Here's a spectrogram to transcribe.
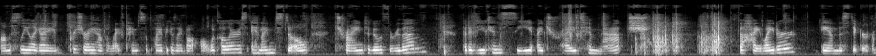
honestly, like I'm pretty sure I have a lifetime supply because I bought all the colors and I'm still trying to go through them. But if you can see, I tried to match the highlighter and the sticker.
